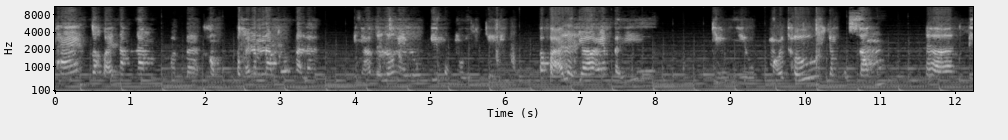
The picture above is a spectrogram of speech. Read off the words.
tháng có phải 5 năm hoặc là không không phải 5 năm nữa mà là từ nhỏ tới lớn em luôn kiếm một người chị. Có phải là do em phải mọi thứ trong cuộc sống. À, bị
